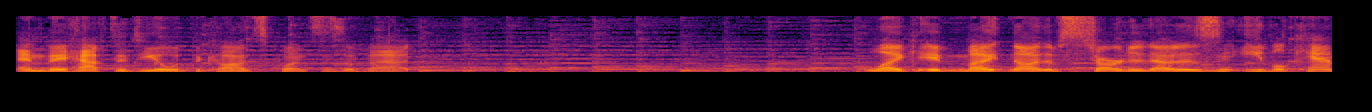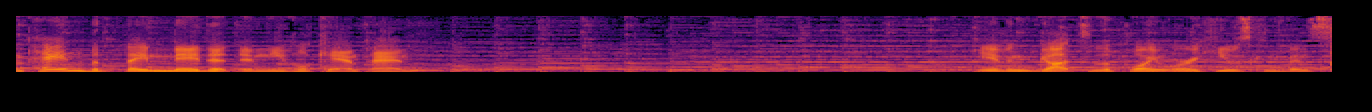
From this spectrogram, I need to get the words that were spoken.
And they have to deal with the consequences of that. Like, it might not have started out as an evil campaign, but they made it an evil campaign. He even got to the point where he was convinced,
